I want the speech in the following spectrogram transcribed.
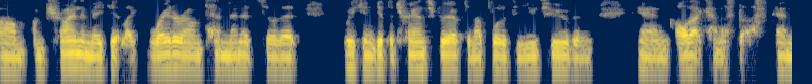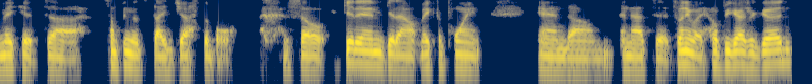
um, I'm trying to make it like right around 10 minutes so that we can get the transcript and upload it to YouTube and and all that kind of stuff and make it uh, something that's digestible. so get in, get out, make the point, and um, and that's it. So anyway, hope you guys are good.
